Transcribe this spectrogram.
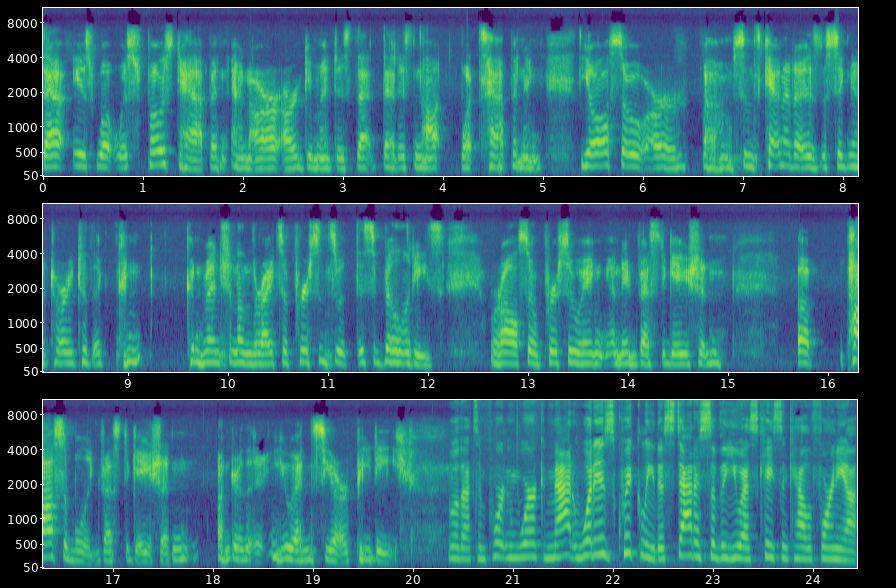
that is what was supposed to happen. And our argument is that that is not what's happening. You also are, um, since Canada is a signatory to the con- Convention on the Rights of Persons with Disabilities. We're also pursuing an investigation, a possible investigation under the UNCRPD. Well, that's important work. Matt, what is quickly the status of the U.S. case in California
